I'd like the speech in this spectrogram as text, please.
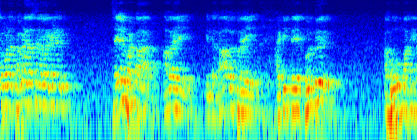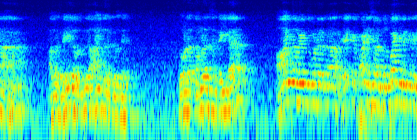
தோழர் தமிழரசன் அவர்கள் செயல்பட்டார். அவரை இந்த காவல்துறை அடித்தே கொன்று. அப்பவும் பார்த்தீங்கன்னா அவர் கையில் வந்து ஆயுதம் இருக்கிறது தோழர் தமிழரசன் கையில் ஆயுதம் வைத்துக் கொண்டிருக்கிறார். ஏகே பாடி துப்பாக்கி இருக்குது.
